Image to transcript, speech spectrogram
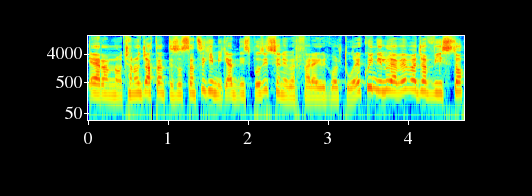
erano, c'erano già tante sostanze chimiche a disposizione per fare agricoltura e quindi lui aveva già visto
